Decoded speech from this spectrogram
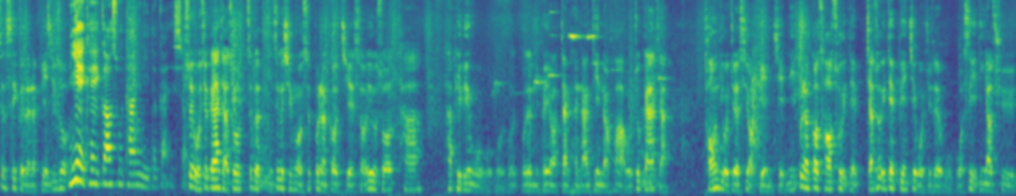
这是一个人的边，就是说，你也可以告诉他你的感受。所以我就跟他讲说，这个你这个行为我是不能够接受，例如说他。他批评我，我我我我的女朋友讲很难听的话，我就跟他讲，同理，我觉得是有边界，你不能够超出一定，讲出一定边界，我觉得我我是一定要去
